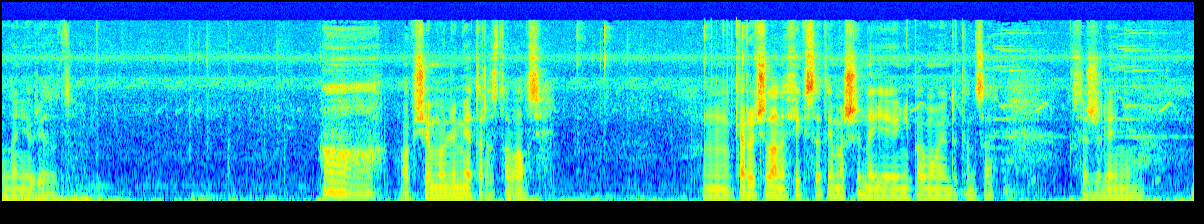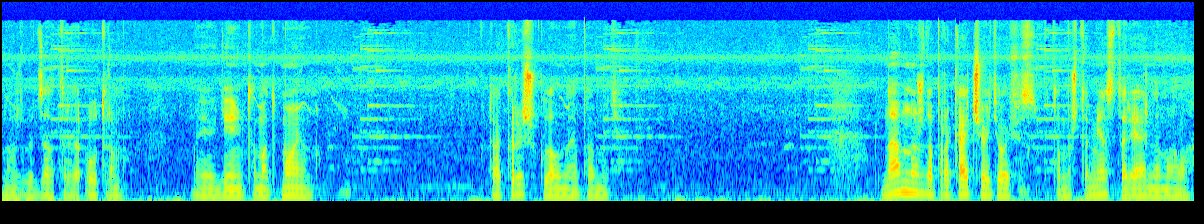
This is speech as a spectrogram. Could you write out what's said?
Главное не врезаться. О, а, вообще миллиметр оставался. Короче, ладно, фиг с этой машиной, я ее не помою до конца. К сожалению. Может быть завтра утром. Мы ее где-нибудь там отмоем. Так, крышу главное помыть. Нам нужно прокачивать офис, потому что места реально мало.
